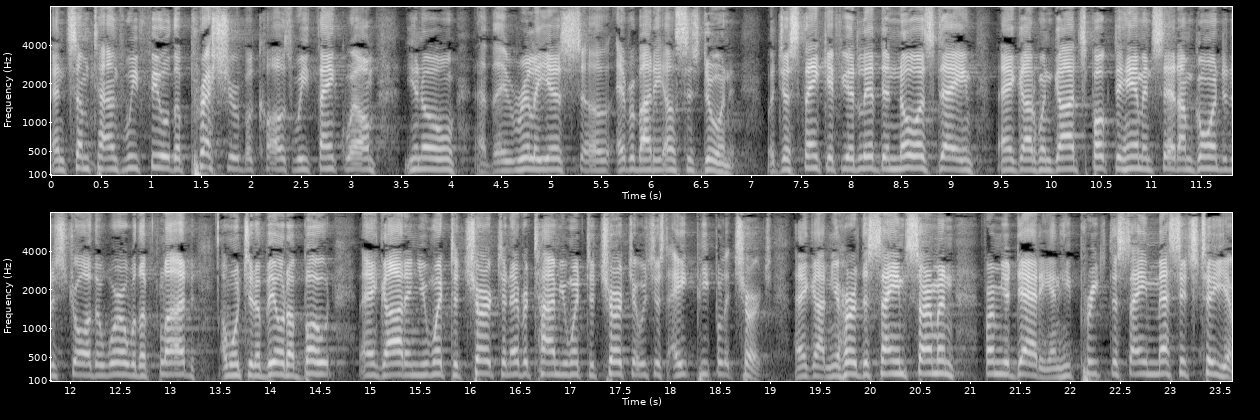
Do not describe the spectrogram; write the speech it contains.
and sometimes we feel the pressure because we think, well, you know, uh, there really is, uh, everybody else is doing it. But just think if you had lived in Noah's day, thank God, when God spoke to him and said, I'm going to destroy the world with a flood. I want you to build a boat. Thank God. And you went to church and every time you went to church, it was just eight people at church. Thank God. And you heard the same sermon from your daddy and he preached the same message to you.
